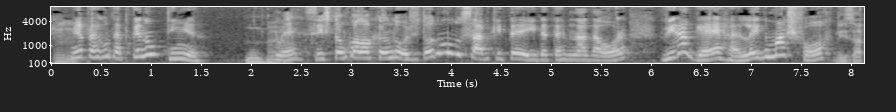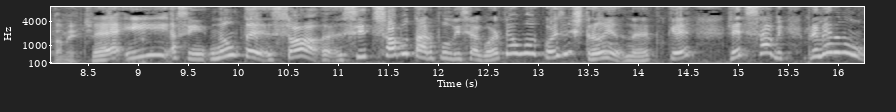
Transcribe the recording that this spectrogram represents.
Uhum. Minha pergunta é por que não tinha? Uhum. Né? Se estão colocando hoje, todo mundo sabe que TI determinada hora vira guerra, é lei do mais forte. Exatamente. Né? E assim, não ter só se só botaram polícia agora tem alguma coisa estranha, né? Porque a gente sabe, primeiro não,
